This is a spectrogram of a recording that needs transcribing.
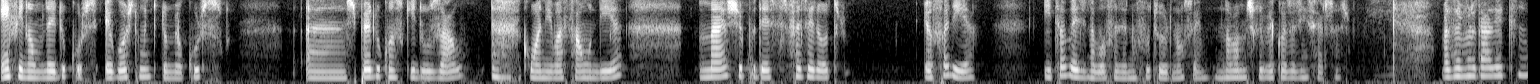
Enfim, não mudei do curso. Eu gosto muito do meu curso, uh, espero conseguir usá-lo com animação um dia, mas se eu pudesse fazer outro, eu faria. E talvez ainda vou fazer no futuro, não sei. Não vamos escrever coisas incertas. Mas a verdade é que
